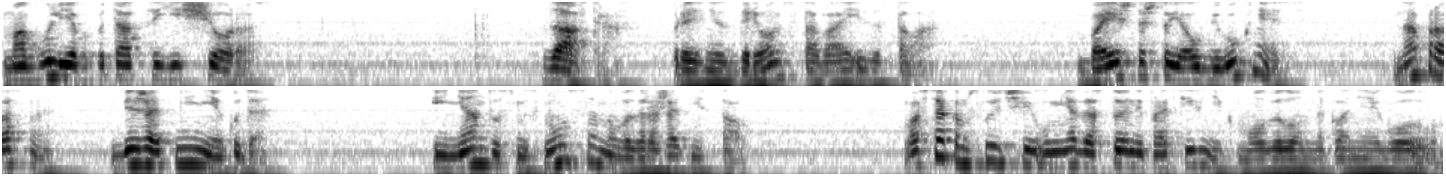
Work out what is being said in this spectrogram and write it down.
могу ли я попытаться еще раз? Завтра, произнес Дарион, вставая из-за стола. Боишься, что я убегу, князь? Напрасно. Бежать мне некуда. И Нянт усмехнулся, но возражать не стал. «Во всяком случае, у меня достойный противник», — молвил он, наклоняя голову.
